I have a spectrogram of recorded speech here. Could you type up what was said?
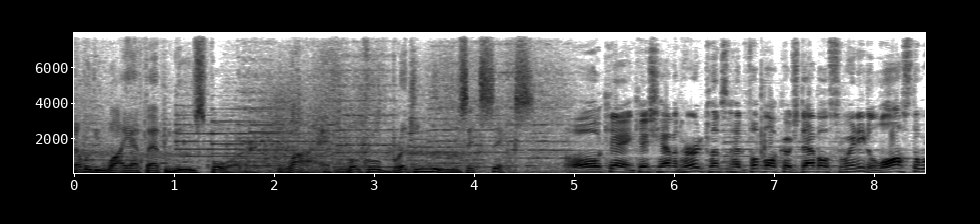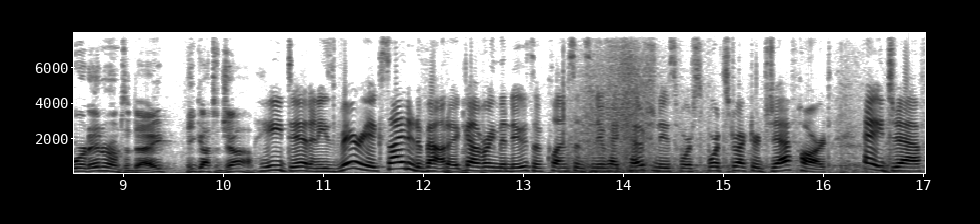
WYFF News 4. Live local breaking news at 6. Okay, in case you haven't heard, Clemson head football coach Dabo Swinney lost the word interim today. He got the job. He did, and he's very excited about it. Covering the news of Clemson's new head coach, News 4 Sports Director Jeff Hart. Hey, Jeff.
